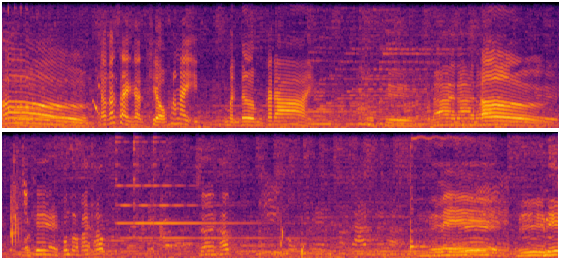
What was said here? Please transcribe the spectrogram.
อ เออ แล้วก็ใส่กับเขียวข้างในอีกเหมือนเดิมก็ได้ โอเค ได้ได้ได้เออ โอเค คนต่อไปครับ เชิญครับ นี่นี่ นี่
